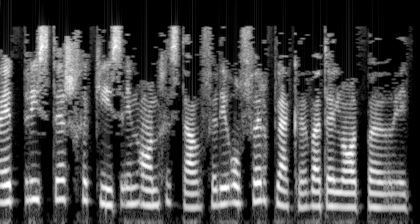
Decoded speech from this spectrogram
Hy het priesters gekies en aangestel voor die offerplekke wat hij laat bou het.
